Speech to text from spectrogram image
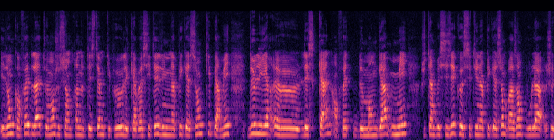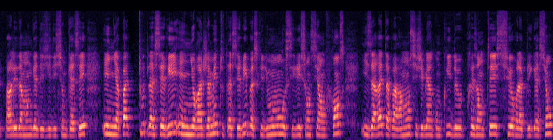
Et donc, en fait, là, actuellement, je suis en train de tester un petit peu les capacités d'une application qui permet de lire euh, les scans, en fait, de mangas. Mais je tiens à préciser que c'est une application, par exemple, où là, je vais te parler d'un manga des éditions casées et il n'y a pas toute la série et il n'y aura jamais toute la série parce que du moment où c'est licencié en France, ils arrêtent apparemment, si j'ai bien compris, de présenter sur l'application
